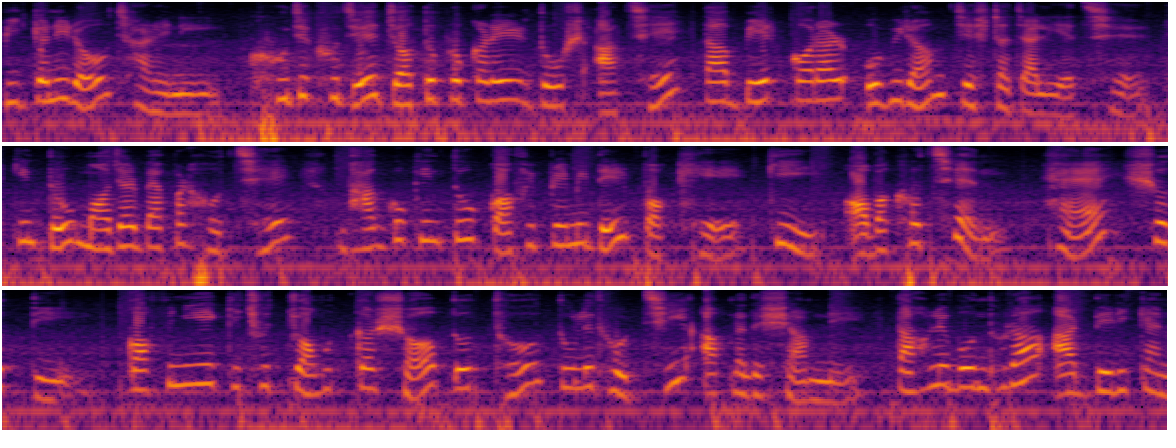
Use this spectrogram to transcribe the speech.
বিজ্ঞানীরাও ছাড়েনি। খুঁজে খুঁজে যত প্রকারের দোষ আছে, তা বের করার অবিরাম চেষ্টা চালিয়েছে। কিন্তু মজার ব্যাপার হচ্ছে, ভাগ্য কিন্তু কফি প্রেমীদের পক্ষে। কি, অবাক হচ্ছেন? হ্যাঁ সত্যি। কফি নিয়ে কিছু চমৎকার সব তথ্য তুলে ধরছি আপনাদের সামনে। তাহলে বন্ধুরা, আর দেরি কেন?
